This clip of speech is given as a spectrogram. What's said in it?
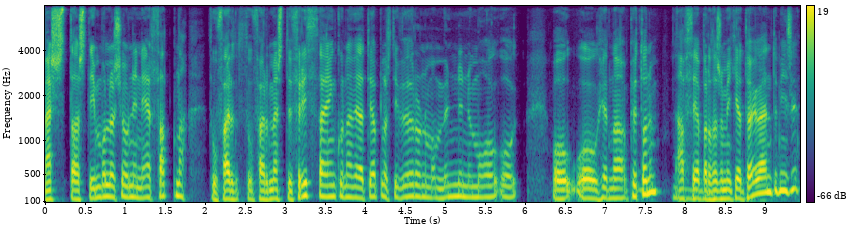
mesta stimulasjónin er þarna. Þú fær, þú fær mestu friðþæginguna við að djöblast í vörunum og munninum og, og, og hérna puttunum af því að bara það er svo mikið að tauga endum í sig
